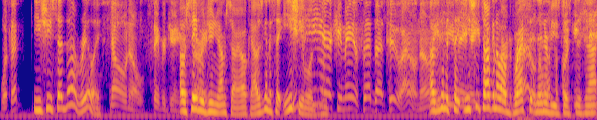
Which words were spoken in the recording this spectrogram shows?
What's that? Ishii said that, really? No, no, Sabre Jr. Oh, Sabre Jr. I'm sorry. Okay, I was gonna say Ishii, Ishii would. actually may have said that too. I don't know. I was gonna say Ishii talking about Brexit in interviews just is not.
